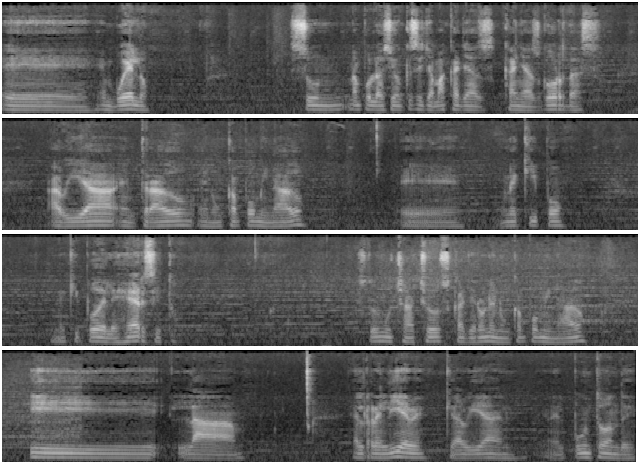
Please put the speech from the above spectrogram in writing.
eh, en vuelo, es una población que se llama Cañas, Cañas Gordas. Había entrado en un campo minado eh, un equipo un equipo del ejército estos muchachos cayeron en un campo minado y la el relieve que había en, el punto donde,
